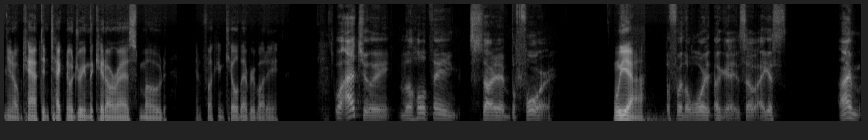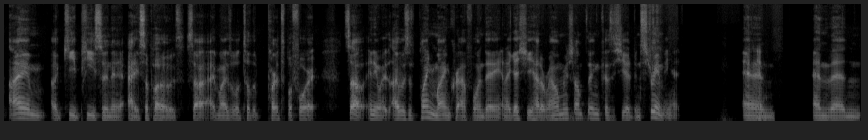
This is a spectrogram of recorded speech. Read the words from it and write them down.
you know, Captain Techno Dream the Kid RS mode and fucking killed everybody. Well, actually, the whole thing started before Well, yeah. before the war. Okay, so I guess I'm I am a key piece in it, I suppose. So I might as well tell the parts before it. So, anyways, I was just playing Minecraft one day, and I guess she had a realm or something because she had been streaming it, Yeah. and and then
